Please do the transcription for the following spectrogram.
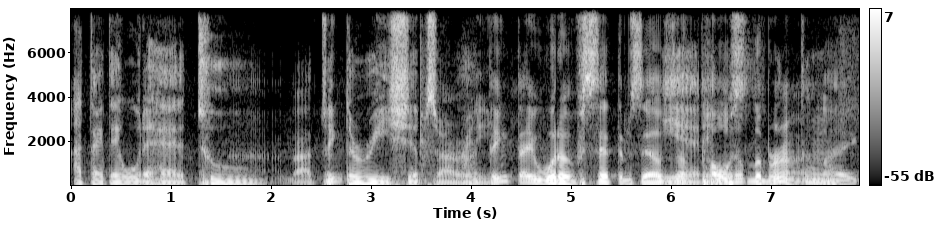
I think they would have had two I think three ships already. I think they would have set themselves Yeah, up post LeBron, like.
